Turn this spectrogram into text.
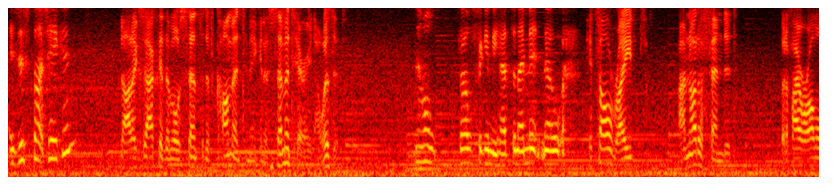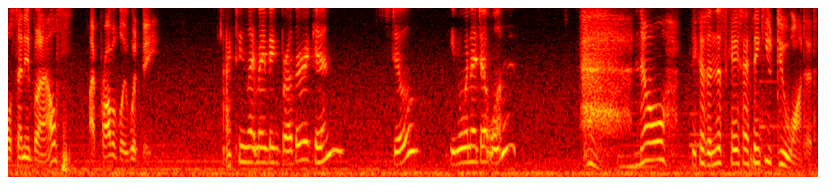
Is this spot taken? Not exactly the most sensitive comment to make in a cemetery, now is it? No. Oh, forgive me, Hudson. I meant no. It's all right. I'm not offended. But if I were almost anyone else, I probably would be. Acting like my big brother again? Still? Even when I don't want it? no, because in this case, I think you do want it.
